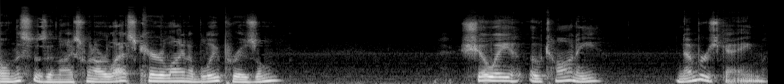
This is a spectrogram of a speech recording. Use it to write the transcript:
Oh, and this is a nice one. Our last Carolina Blue Prism. Shohei Ohtani numbers game.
